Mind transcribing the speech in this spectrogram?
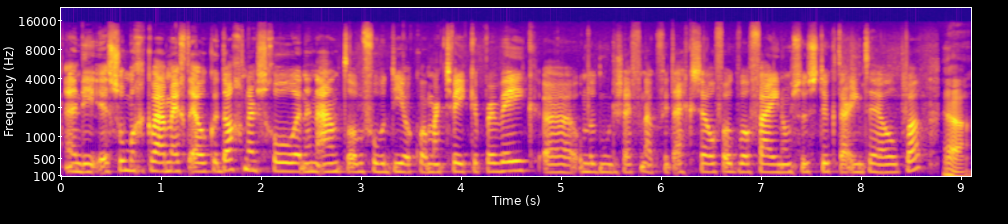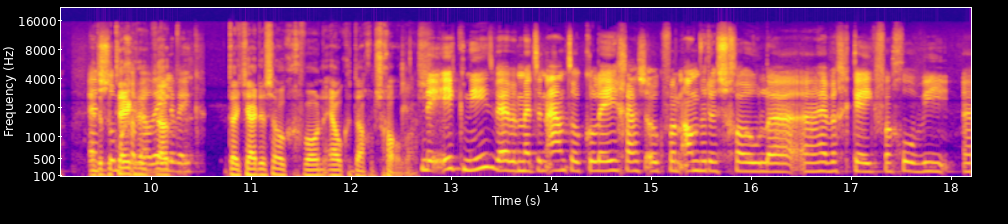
En die, sommigen kwamen echt elke dag naar school. En een aantal, bijvoorbeeld Dio, kwam maar twee keer per week. eh, omdat moeder zei van, nou, ik vind het eigenlijk zelf ook wel fijn om ze een stuk daarin te helpen. Ja. En, dat sommigen wel de dat, hele week. dat jij dus ook gewoon elke dag op school was? Nee, ik niet. We hebben met een aantal collega's ook van andere scholen eh, hebben gekeken van goh, wie eh,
